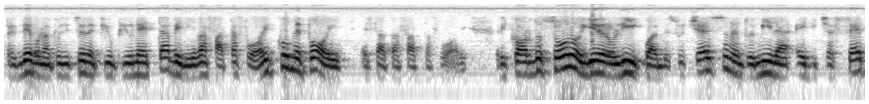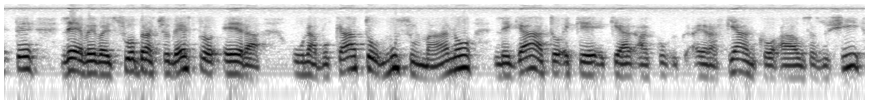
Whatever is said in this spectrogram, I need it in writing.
prendeva una posizione più, più, netta, veniva fatta fuori, come poi è stata fatta fuori. Ricordo solo, io ero lì quando è successo, nel 2017, lei aveva il suo braccio destro, era un avvocato musulmano legato e che, che a, a, era a fianco a Aung San Suu Kyi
